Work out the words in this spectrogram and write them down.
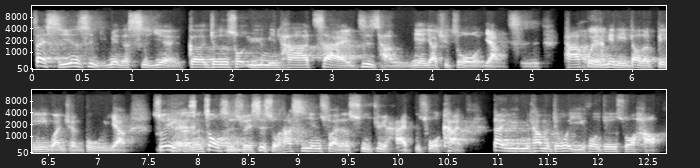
在实验室里面的试验，跟就是说渔民他在日常里面要去做养殖，他会面临到的病因完全不一样。所以可能纵使水事所它试验出来的数据还不错看，但渔民他们就会疑惑，就是说好。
